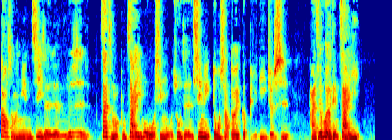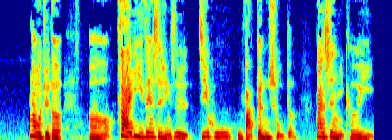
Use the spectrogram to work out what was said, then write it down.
到什么年纪的人，就是再怎么不在意或我行我素的人，心里多少都有一个比例，就是还是会有点在意。那我觉得，呃，在意这件事情是几乎无法根除的，但是你可以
